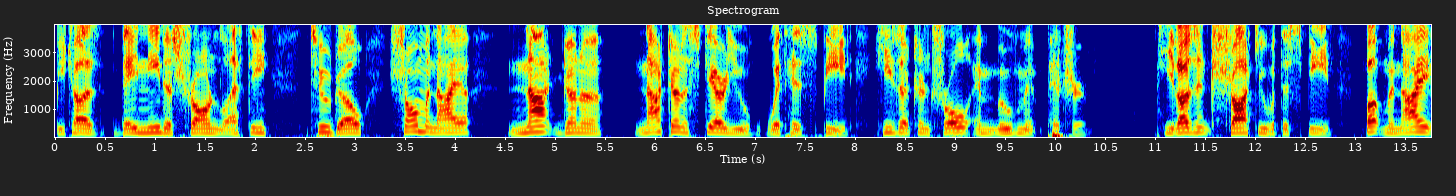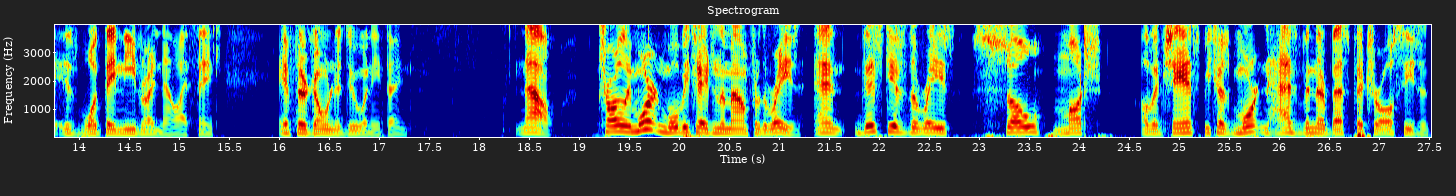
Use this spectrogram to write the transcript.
because they need a strong lefty to go. Sean Manaea not gonna not gonna scare you with his speed. He's a control and movement pitcher. He doesn't shock you with his speed. But Manaea is what they need right now, I think, if they're going to do anything. Now, Charlie Morton will be taking the mound for the Rays, and this gives the Rays so much of a chance because Morton has been their best pitcher all season.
